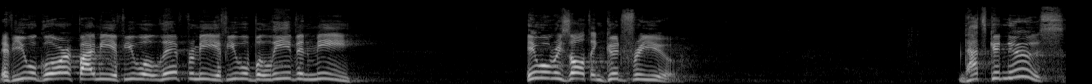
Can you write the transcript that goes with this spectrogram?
if you will glorify me, if you will live for me, if you will believe in me, it will result in good for you. That's good news.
